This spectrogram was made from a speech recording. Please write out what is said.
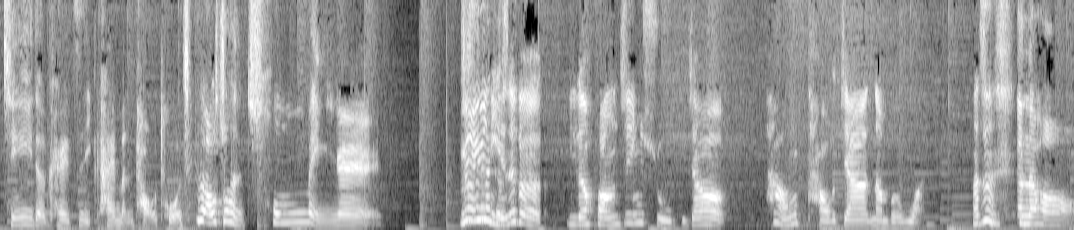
轻易的可以自己开门逃脱。其实老鼠很聪明哎、欸，没有，因为你那个你的黄金鼠比较，它好像逃家 number one，它真的是真的哦，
